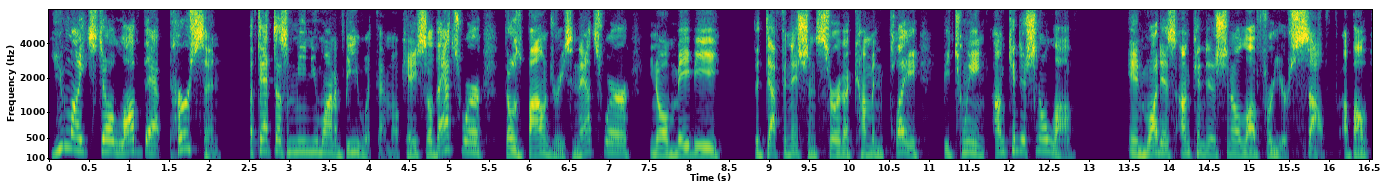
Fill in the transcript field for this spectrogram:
You might still love that person but that doesn't mean you want to be with them okay? So that's where those boundaries and that's where you know maybe the definitions sort of come in play between unconditional love and what is unconditional love for yourself about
